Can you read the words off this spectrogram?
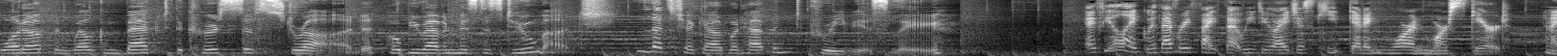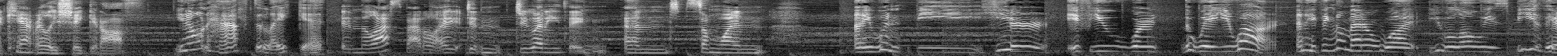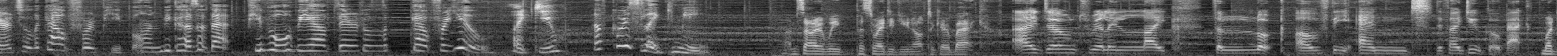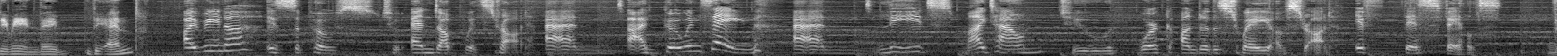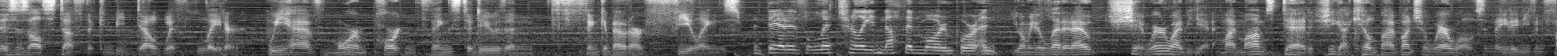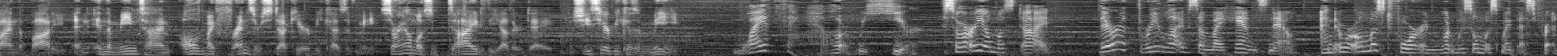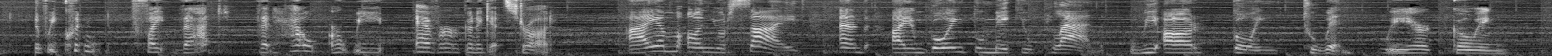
What up, and welcome back to the Curse of Strahd. Hope you haven't missed us too much. Let's check out what happened previously. I feel like with every fight that we do, I just keep getting more and more scared, and I can't really shake it off. You don't have to like it. In the last battle, I didn't do anything, and someone. I wouldn't be here if you weren't the way you are. And I think no matter what, you will always be there to look out for people. And because of that, people will be out there to look out for you. Like you? Of course, like me. I'm sorry we persuaded you not to go back. I don't really like the look of the end if I do go back. What do you mean? The the end? Irina is supposed to end up with Strahd, and I'd go insane and lead my town to work under the sway of Strahd if this fails. This is all stuff that can be dealt with later. We have more important things to do than think about our feelings. There is literally nothing more important. You want me to let it out? Shit, where do I begin? My mom's dead. She got killed by a bunch of werewolves and they didn't even find the body. And in the meantime, all of my friends are stuck here because of me. Sorry, I almost died the other day. And she's here because of me. Why the hell are we here? Sorry, almost died. There are three lives on my hands now, and there were almost four, and one was almost my best friend. If we couldn't fight that, then how are we ever gonna get Strahd? I am on your side, and I am going to make you plan. We are going to win. We're going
